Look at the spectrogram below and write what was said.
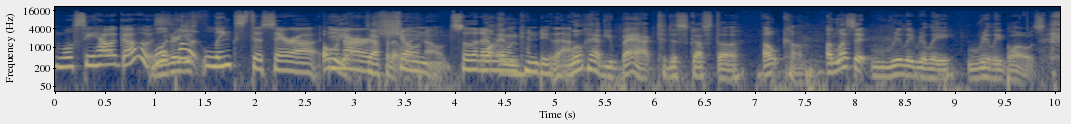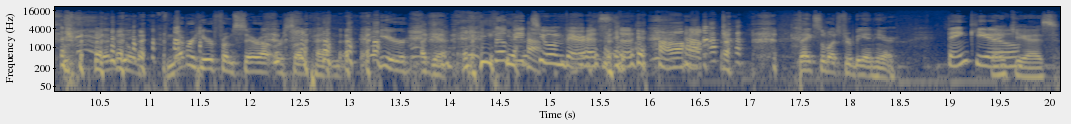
we'll see how it goes. We'll When are you- put links to Sarah Oh, in yeah, our definitely. show notes so that Well, everyone can do that. We'll have you back to discuss the outcome, unless it really, really, really blows. then you'll never hear from Sarah or Sunpen here again. They'll be too embarrassed to. Thanks so much for being here. Thank you. Thank you guys.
